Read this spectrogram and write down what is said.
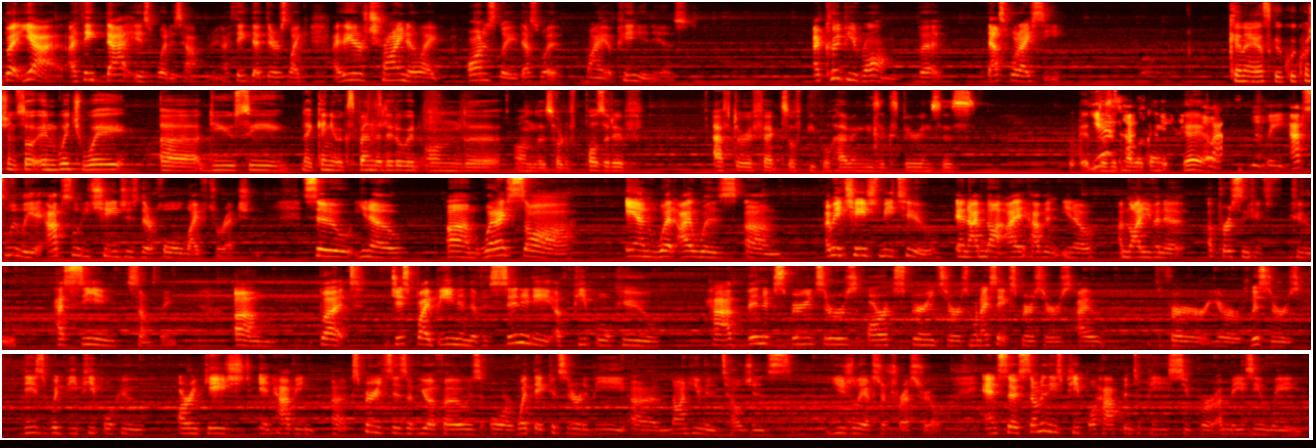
but yeah, I think that is what is happening. I think that there's like, I think they're trying to like, honestly, that's what my opinion is. I could be wrong, but that's what I see. Can I ask a quick question? So, in which way uh, do you see? Like, can you expand a little bit on the on the sort of positive after effects of people having these experiences? It have a kind of, yeah, yeah. Oh, absolutely, absolutely, it absolutely changes their whole life direction. So, you know, um, what I saw and what I was, um, I mean, it changed me too. And I'm not, I haven't, you know, I'm not even a, a person who who has seen something. Um, but just by being in the vicinity of people who have been experiencers, are experiencers. When I say experiencers, I, for your listeners, these would be people who are engaged in having uh, experiences of UFOs or what they consider to be uh, non human intelligence, usually extraterrestrial. And so some of these people happen to be super amazingly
